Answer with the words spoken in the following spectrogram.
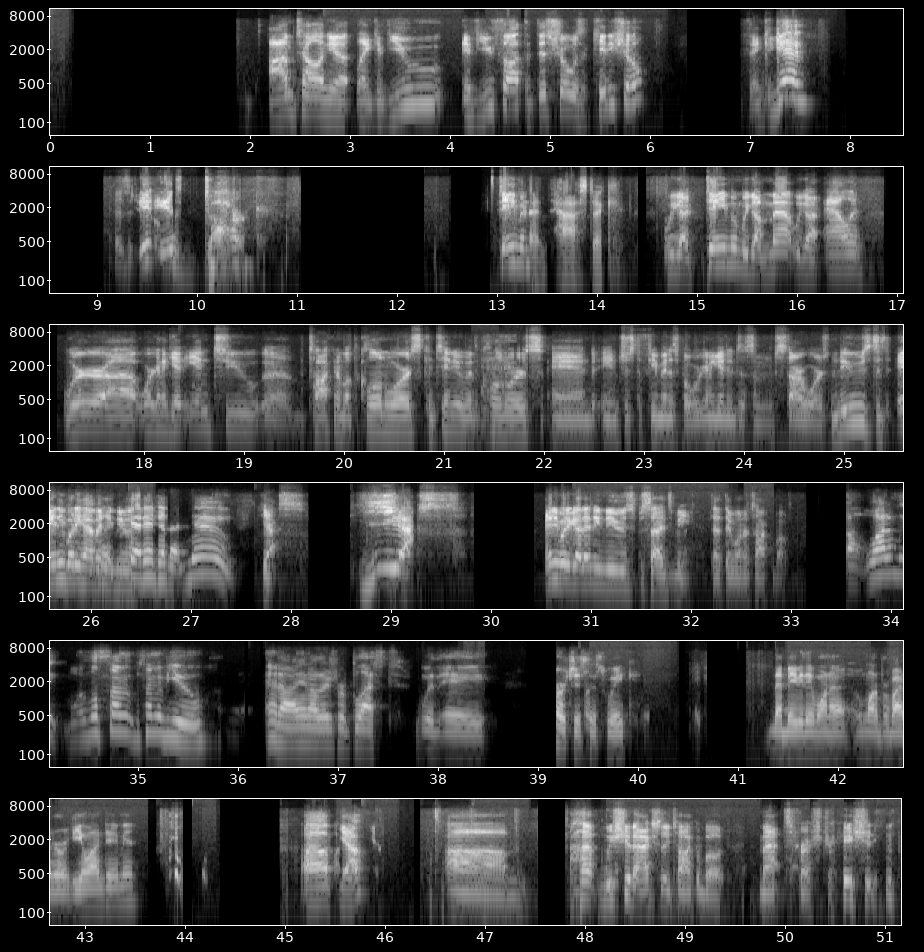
I'm telling you, like if you if you thought that this show was a kiddie show, think again. Cuz it is dark. Damon, Fantastic. we got Damon, we got Matt, we got Alan. We're uh, we're gonna get into uh, talking about the Clone Wars, continuing with the Clone Wars, and in just a few minutes. But we're gonna get into some Star Wars news. Does anybody have any Let's news? get into the news. Yes, yes. Anybody got any news besides me that they want to talk about? Uh, why don't we? Well, some some of you and I and others were blessed with a purchase this week that maybe they want to want to provide a review on, Damien. Uh, yeah. Um, we should actually talk about Matt's frustration.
